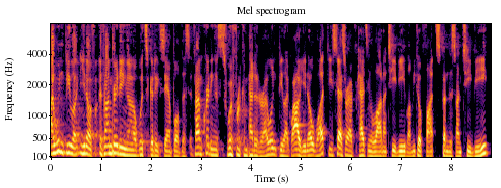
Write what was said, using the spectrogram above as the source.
I wouldn't be like, you know, if, if I'm creating a, what's a good example of this? If I'm creating a Swiffer competitor, I wouldn't be like, wow, you know what? These guys are advertising a lot on TV. Let me go find, spend this on TV.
